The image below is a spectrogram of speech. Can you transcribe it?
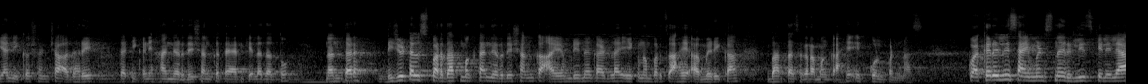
या निकषांच्या आधारे त्या ठिकाणी हा निर्देशांक तयार केला जातो. नंतर डिजिटल स्पर्धात्मकता निर्देशांक आय एम डीनं काढला. एक नंबरचा आहे अमेरिका. भारताचा क्रमांक आहे एकोणपन्नास. क्वॅकरेली सायमन्सने रिलीज केलेल्या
